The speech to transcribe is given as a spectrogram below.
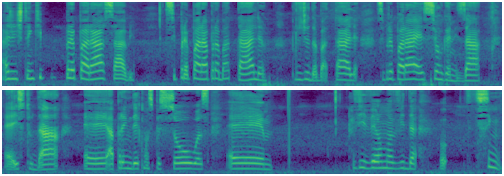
A gente tem que preparar, sabe? Se preparar para a batalha, para o dia da batalha. Se preparar é se organizar, é estudar, é aprender com as pessoas, é viver uma vida, sim,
